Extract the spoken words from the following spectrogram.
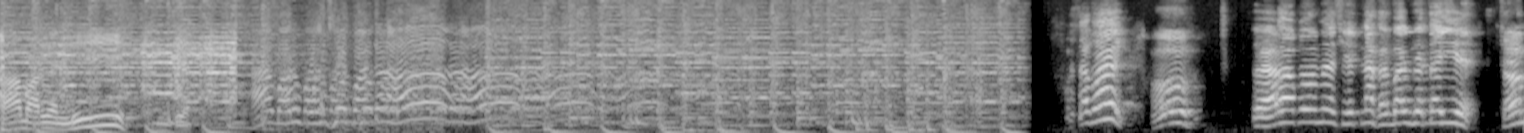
હા મારું એનબી હા મારું પાંચસો પાટણ હા. ભાઈ તો હેડો આપડે અમે શેઠના ઘર બાજુ જતા આવીએ. ચમ?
